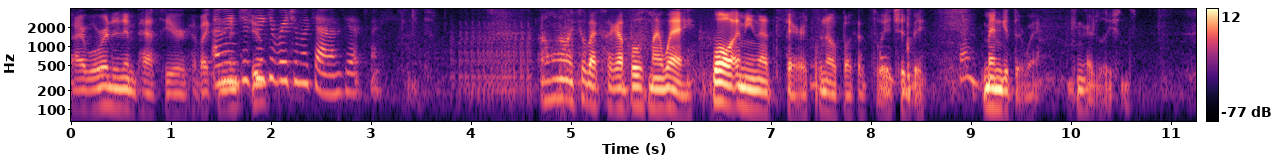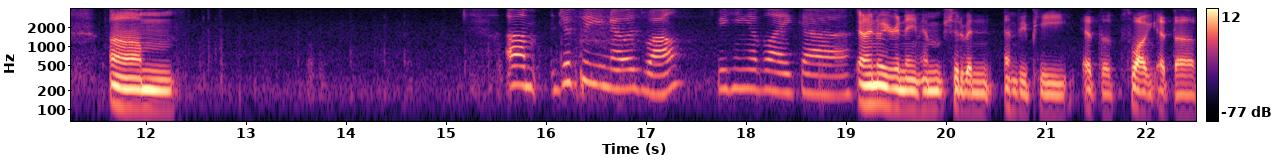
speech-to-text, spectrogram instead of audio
all right, well, we're at an impasse here. Have I convinced I mean, just you? make it Rachel McAdams. Yeah, it's fine. Sweet. Oh no, I feel bad because I got both my way. Well, I mean that's fair. It's the Notebook. That's the way it should be. Fine. Men get their way. Congratulations. Um, Um, just so you know as well. Speaking of like uh, and I know you're gonna name him. Should have been MVP at the swag at the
